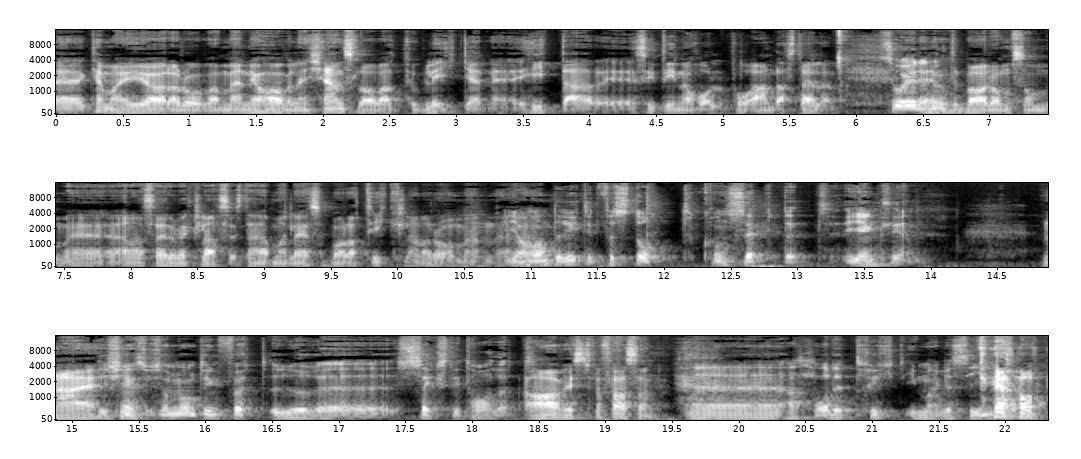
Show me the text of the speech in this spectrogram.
Eh, kan man ju göra då. Va? Men jag har väl en känsla av att publiken eh, hittar sitt innehåll på andra ställen. Så är det Inte nog. bara de som, annars är det väl klassiskt det här man läser bara artiklarna då. Men, Jag har inte riktigt förstått konceptet egentligen. Nej. Det känns ju som någonting fött ur eh, 60-talet. Ja visst för fasen. Eh, att ha det tryckt i magasin. Ja,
